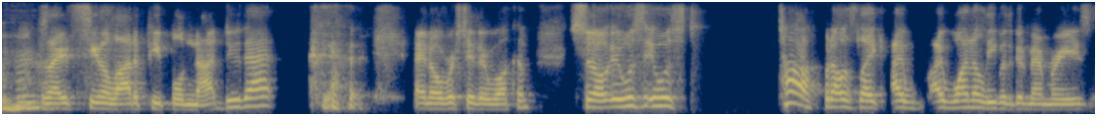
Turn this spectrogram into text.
Mhm. because I'd seen a lot of people not do that Yeah. and overstay their welcome. So it was it was tough, but I was like, I, I want to leave with good memories.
